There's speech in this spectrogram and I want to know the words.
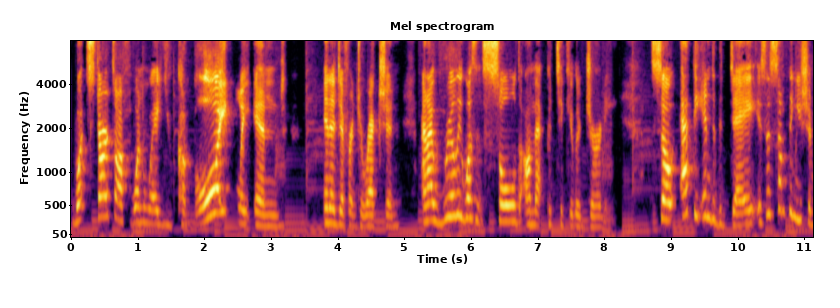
What starts off one way, you completely end in a different direction. And I really wasn't sold on that particular journey. So at the end of the day, is this something you should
